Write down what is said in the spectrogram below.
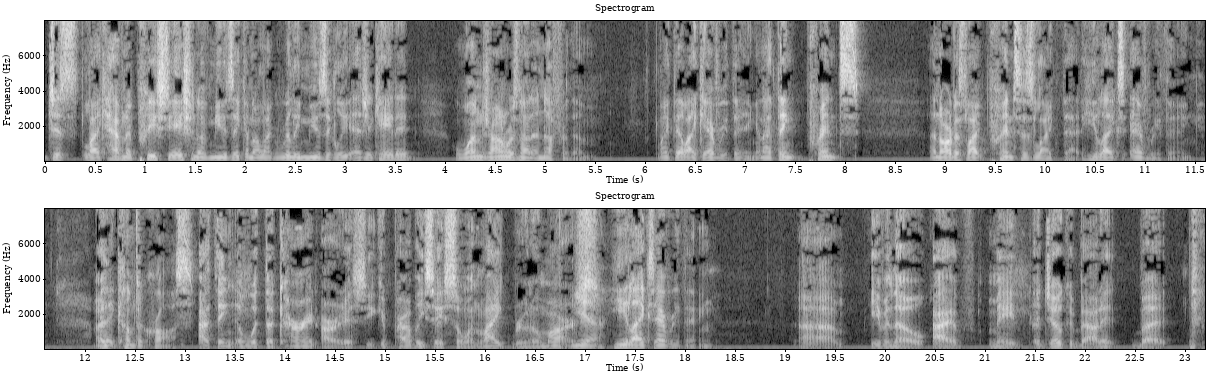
just like have an appreciation of music and are like really musically educated, one genre is not enough for them. Like they like everything. And I think Prince, an artist like Prince is like that. He likes everything. And it comes across. I think with the current artists, you could probably say someone like Bruno Mars. Yeah, he likes everything. even though I've made a joke about it, but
